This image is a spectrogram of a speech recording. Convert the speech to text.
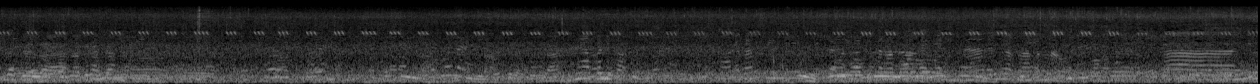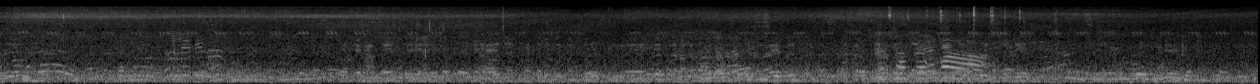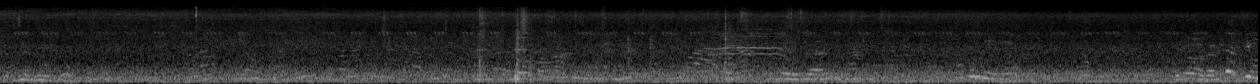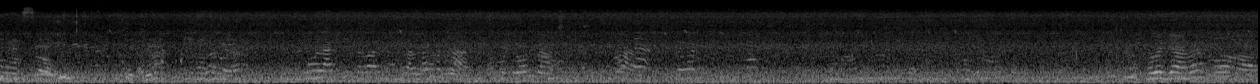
Simpati kita jalan, tapi kan Ini apa nih Pak? Jangan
